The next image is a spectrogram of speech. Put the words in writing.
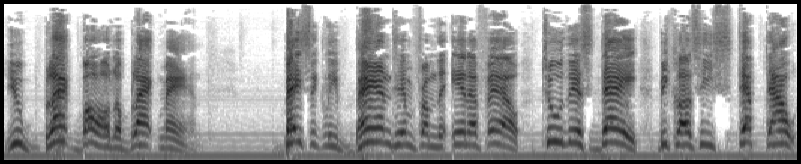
You blackballed a black man, basically banned him from the NFL to this day because he stepped out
